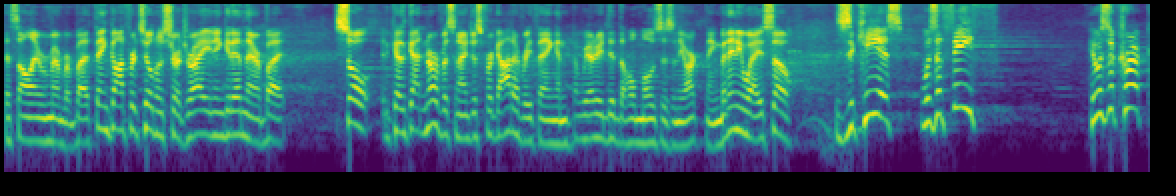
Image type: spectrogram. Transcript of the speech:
That's all I remember. But thank God for children's church, right? You didn't get in there. But so, because I got nervous and I just forgot everything, and we already did the whole Moses and the ark thing. But anyway, so Zacchaeus was a thief, he was a crook.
